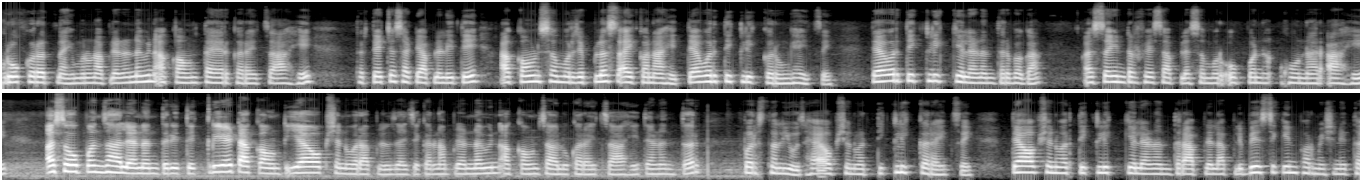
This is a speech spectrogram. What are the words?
ग्रो करत नाही म्हणून आपल्याला नवीन अकाउंट तयार करायचं आहे. तर त्याच्यासाठी आपल्याला इथे अकाउंटसमोर जे प्लस आयकॉन आहे त्यावरती क्लिक करून घ्यायचं. आहे त्यावरती क्लिक केल्यानंतर बघा असं इंटरफेस आपल्यासमोर ओपन होणार आहे. असं ओपन झाल्यानंतर इथे क्रिएट अकाउंट या ऑप्शनवर आपल्याला जायचं आहे कारण आपल्याला नवीन अकाउंट चालू करायचं आहे. त्यानंतर पर्सनल यूज ह्या ऑप्शनवरती क्लिक करायचं आहे त्या ऑप्शनवरती क्लिक केल्यानंतर आपल्याला आपली बेसिक इन्फॉर्मेशन इथं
